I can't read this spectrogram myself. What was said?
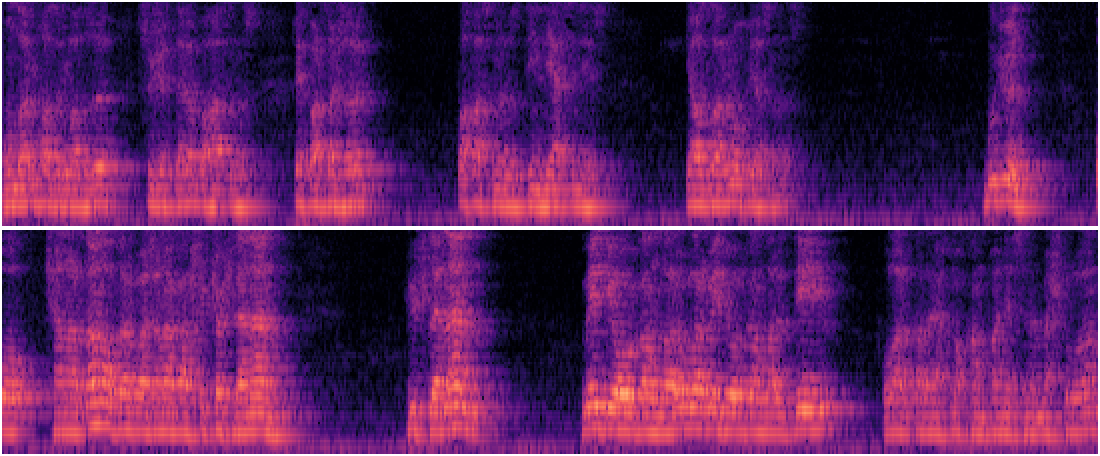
Onların hazırladığı süjetlərə baxasınız. Reportajları baxasınız, dinləyəsiniz. Yazılarını oxuyasınız. Bugün o kənardan Azərbaycana qarşı köklənən, yüklənən media orqanları, onlar media orqanları deyil, onlar qarayaxma kampaniyasına məşğul olan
